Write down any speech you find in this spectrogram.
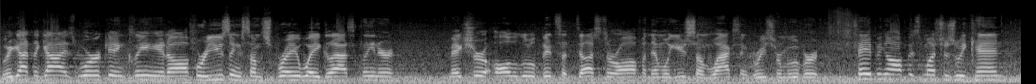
we got the guys working, cleaning it off. We're using some Sprayway glass cleaner. Make sure all the little bits of dust are off, and then we'll use some wax and grease remover. Taping off as much as we can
